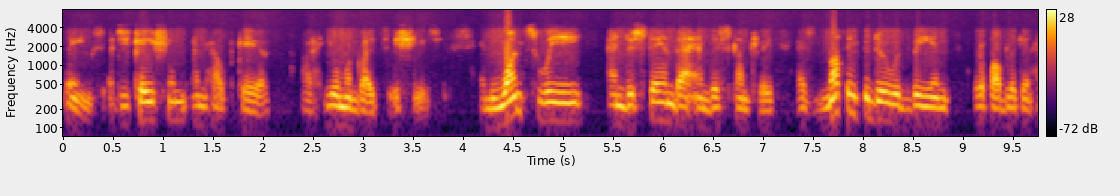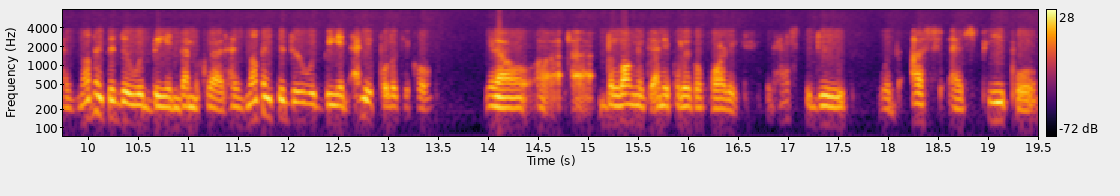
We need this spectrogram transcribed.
things education and healthcare are human rights issues. And once we understand that in this country has nothing to do with being Republican, has nothing to do with being Democrat, has nothing to do with being any political, you know, uh, uh, belonging to any political party. It has to do with us as people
